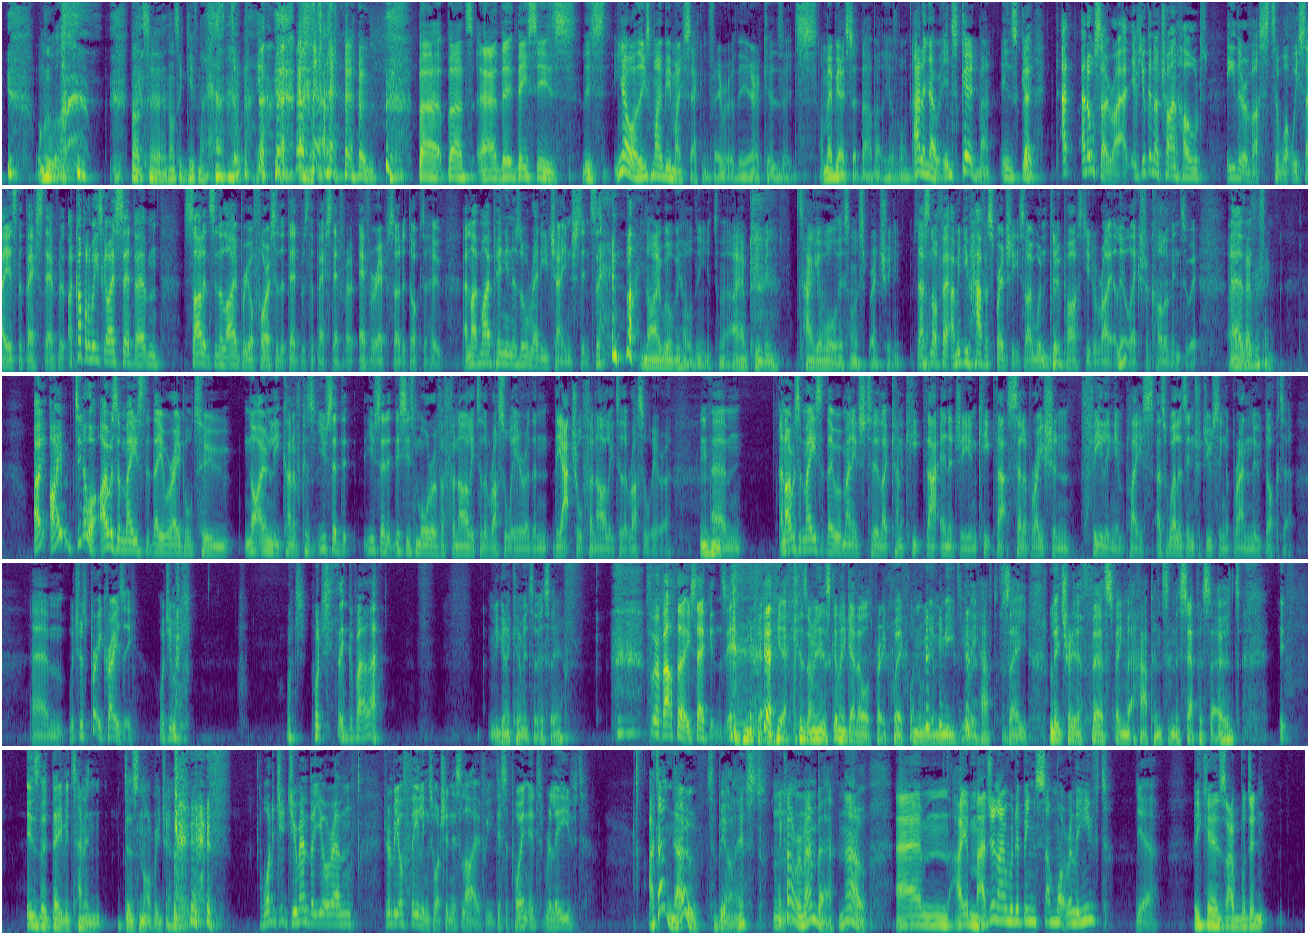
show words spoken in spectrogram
Not to not to give my hand away. but but uh, th- this is this. You know what? This might be my second favorite of the year because it's. Or maybe I said that about the other one. I don't know. It's good, man. It's good. And, and also, right, if you're going to try and hold either of us to what we say is the best ever, a couple of weeks ago I said um, Silence in the Library or Forest of the Dead was the best ever, ever episode of Doctor Who, and like my opinion has already changed since then. like, No, I will be holding you to that. I am keeping tag of all this on a spreadsheet. that's not fair. I mean, you have a spreadsheet, so I wouldn't put it past you to write a little extra column into it. I have everything. I, I, do you know what? I was amazed that they were able to not only kind of because you said that you said it. This is more of a finale to the Russell era than the actual finale to the Russell era. Um, and I was amazed that they were managed to like kind of keep that energy and keep that celebration feeling in place, as well as introducing a brand new Doctor, um, which was pretty crazy. What do you make? What do- What do you think about that? You're going to commit to this, are you? For about thirty seconds. Yeah. Okay, yeah, because I mean, it's going to get old pretty quick when we immediately have to say literally the first thing that happens in this episode is that David Tennant does not regenerate. What did you do? You remember your um? Do you remember your feelings watching this live? Were you disappointed, relieved? I don't know, to be honest. I can't remember. No. Um, I imagine I would have been somewhat relieved Yeah. because I wouldn't.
